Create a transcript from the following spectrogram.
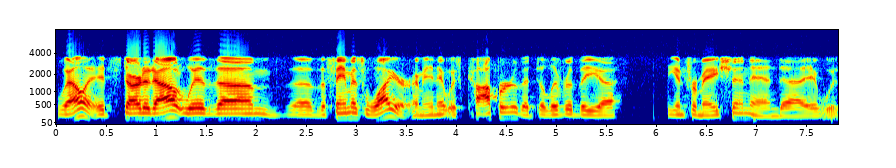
Well, it started out with um, the, the famous wire. I mean, it was copper that delivered the uh, the information, and uh, it was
